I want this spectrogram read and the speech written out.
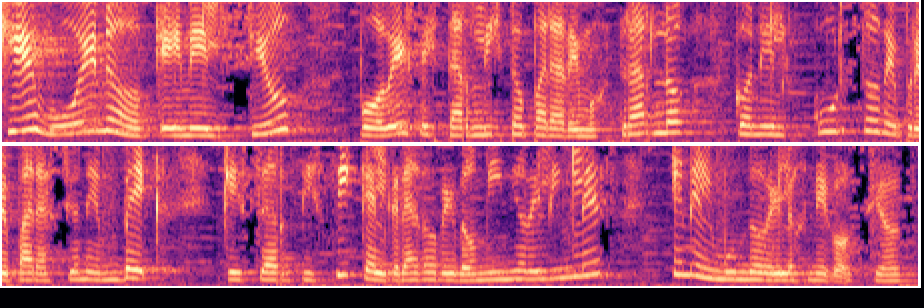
¡Qué bueno que en el CIU podés estar listo para demostrarlo con el curso de preparación en BEC que certifica el grado de dominio del inglés en el mundo de los negocios.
